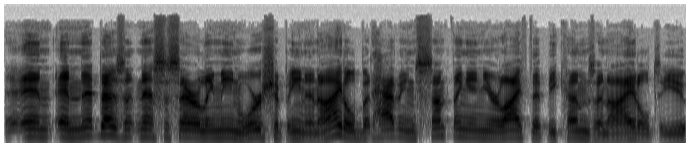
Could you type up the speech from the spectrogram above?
And, and that doesn't necessarily mean worshiping an idol, but having something in your life that becomes an idol to you.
